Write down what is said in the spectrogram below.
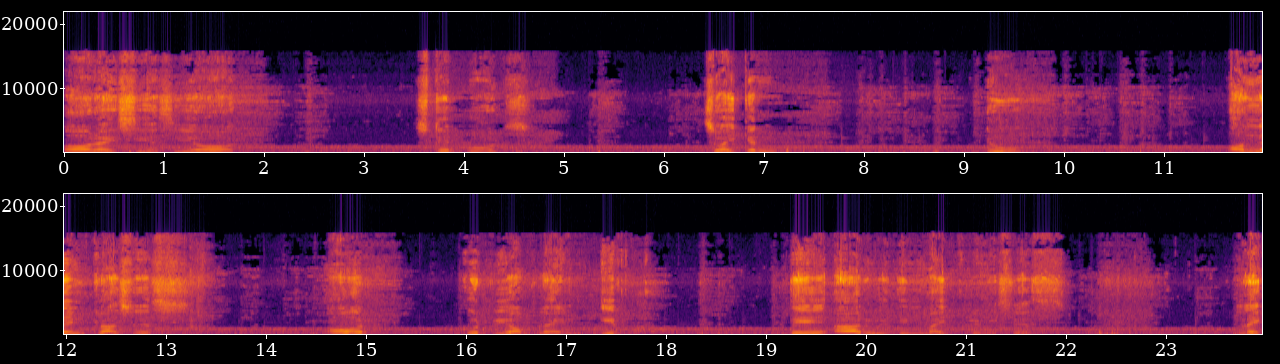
or ICSE or state boards. So I can do online classes or could be offline if they are within my premises. Like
